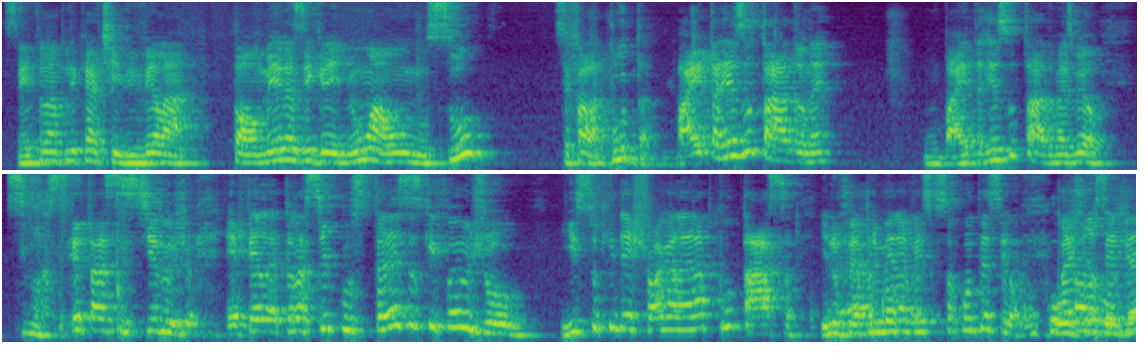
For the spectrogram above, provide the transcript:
Você entra no aplicativo e vê lá Palmeiras e Grêmio 1 a 1 no Sul, você fala, puta, baita resultado, né? Um baita resultado, mas meu, se você tá assistindo o jogo, é pela, pelas circunstâncias que foi o jogo. Isso que deixou a galera putaça. E não foi a primeira vez que isso aconteceu. Mas você vê.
